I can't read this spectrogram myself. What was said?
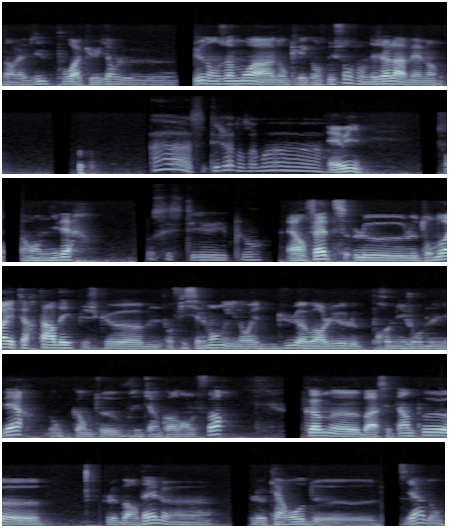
dans la ville pour accueillir le lieu dans un mois. hein. Donc les constructions sont déjà là même. hein. Ah, c'est déjà dans un mois Eh oui, en hiver. Je pensais que c'était plus loin. Et en fait, le, le tournoi a été retardé puisque euh, officiellement il aurait dû avoir lieu le premier jour de l'hiver, donc quand euh, vous étiez encore dans le fort. Comme euh, bah, c'était un peu le bordel, le carreau de Zia, donc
